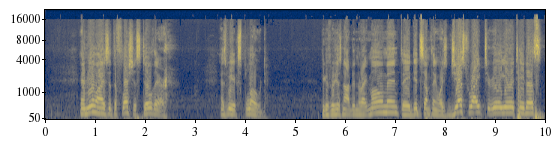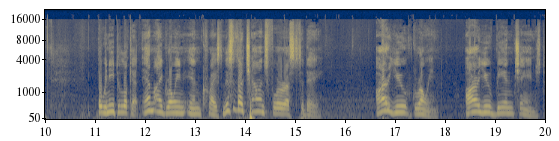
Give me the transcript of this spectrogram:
and realize that the flesh is still there as we explode. Because we're just not in the right moment. They did something that was just right to really irritate us. But we need to look at am I growing in Christ? And this is our challenge for us today. Are you growing? Are you being changed?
